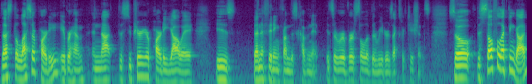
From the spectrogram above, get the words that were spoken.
thus, the lesser party, Abraham, and not the superior party, Yahweh, is benefiting from this covenant. It's a reversal of the reader's expectations. So, the self electing God,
